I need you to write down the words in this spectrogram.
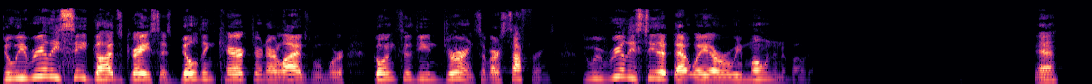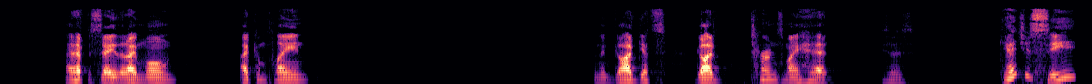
Do we really see God's grace as building character in our lives when we're going through the endurance of our sufferings? Do we really see it that way, or are we moaning about it? Yeah? I'd have to say that I moan. I complain. And then God gets, God turns my head. He says, Can't you see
